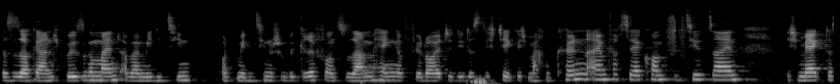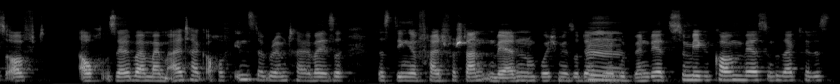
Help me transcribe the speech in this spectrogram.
das ist auch gar nicht böse gemeint, aber Medizin und medizinische Begriffe und Zusammenhänge für Leute, die das nicht täglich machen, können einfach sehr kompliziert sein. Ich merke das oft auch selber in meinem Alltag, auch auf Instagram teilweise, dass Dinge falsch verstanden werden und wo ich mir so denke, mm. ja gut, wenn du jetzt zu mir gekommen wärst und gesagt hättest,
